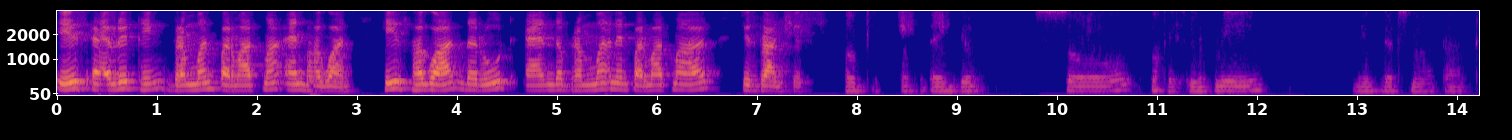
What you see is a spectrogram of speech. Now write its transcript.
is everything Brahman, Paramatma and Bhagavan. He is Bhagavan the root and the Brahman and Paramatma are is branches okay thank you so okay let me make that smart out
